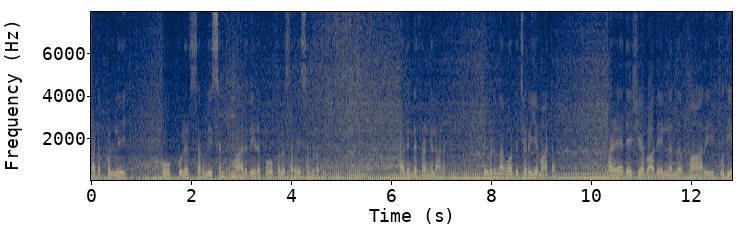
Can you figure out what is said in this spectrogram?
മടപ്പള്ളി പോപ്പുലർ സർവീസ് സെന്റർ മാരുതിയുടെ പോപ്പുലർ സർവീസ് സെന്റർ അതിന്റെ ഫ്രണ്ടിലാണ്. ഇവിടുന്ന് അങ്ങോട്ട് ചെറിയ മാറ്റം. പഴയ ദേശീയപാതയിൽ നിന്ന് മാറി പുതിയ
